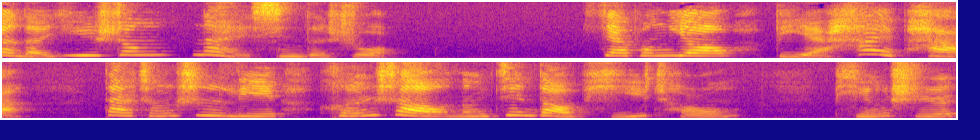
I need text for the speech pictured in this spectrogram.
院的医生耐心地说：“小朋友别害怕，大城市里很少能见到蜱虫，平时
